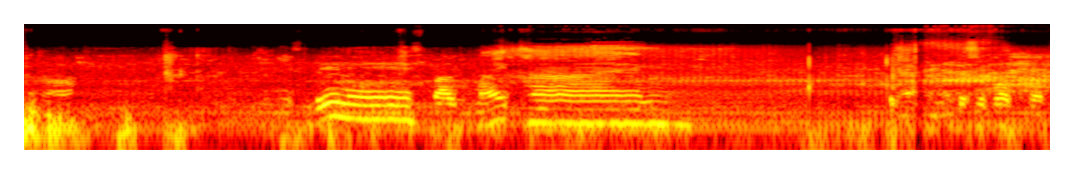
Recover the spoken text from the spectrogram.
No? Linis-linis pag may time. Ayan, ito si pot pot.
